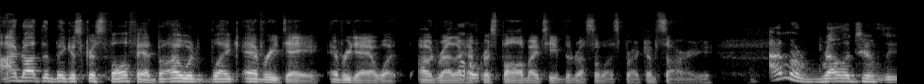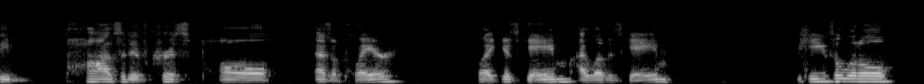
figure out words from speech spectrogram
am not the biggest Chris Paul fan, but I would like every day, every day I would I would rather have oh. Chris Paul on my team than Russell Westbrook. I'm sorry. I'm a relatively positive Chris Paul as a player. Like his game, I love his game he's a little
